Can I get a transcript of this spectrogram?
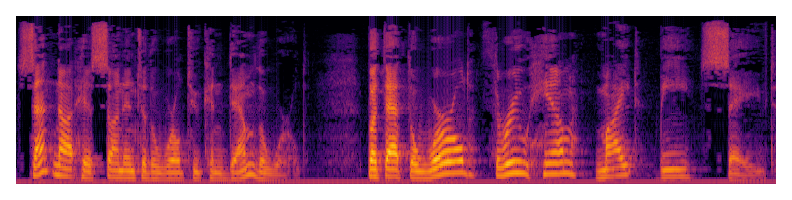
sent not his Son into the world to condemn the world, but that the world through him might be saved.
